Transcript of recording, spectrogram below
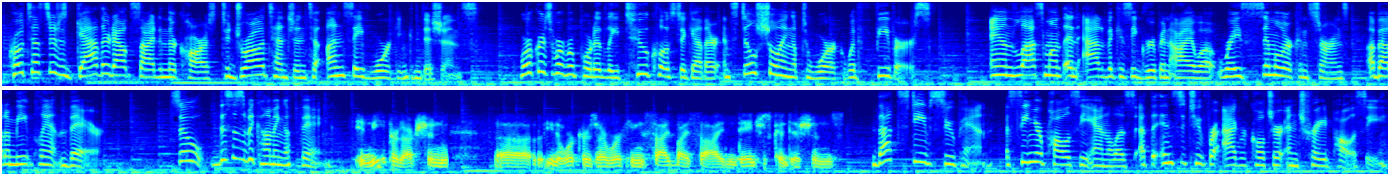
protesters gathered outside in their cars to draw attention to unsafe working conditions. Workers were reportedly too close together and still showing up to work with fevers. And last month, an advocacy group in Iowa raised similar concerns about a meat plant there. So, this is becoming a thing. In meat production, uh, you know, workers are working side by side in dangerous conditions. That's Steve Suppan, a senior policy analyst at the Institute for Agriculture and Trade Policy.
